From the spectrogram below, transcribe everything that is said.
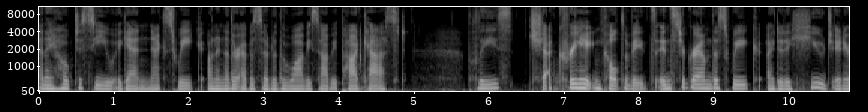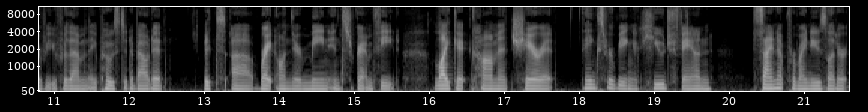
and I hope to see you again next week on another episode of the Wabi Sabi podcast. Please check Create and Cultivate's Instagram this week. I did a huge interview for them and they posted about it. It's uh, right on their main Instagram feed. Like it, comment, share it. Thanks for being a huge fan. Sign up for my newsletter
